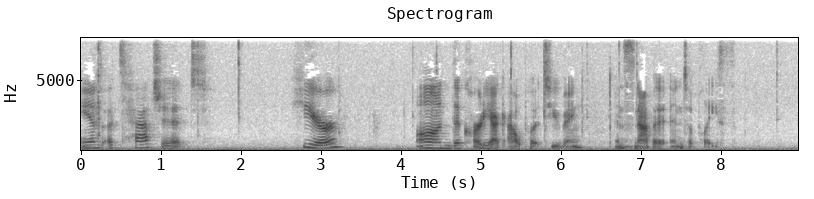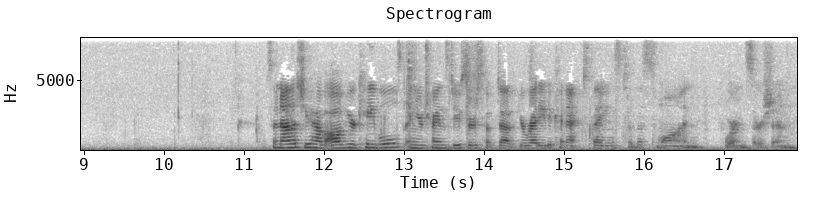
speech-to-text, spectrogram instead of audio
and attach it here on the cardiac output tubing and snap it into place. So now that you have all of your cables and your transducers hooked up, you're ready to connect things to the Swan for insertion.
